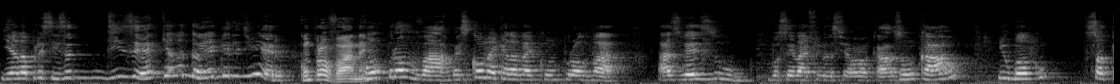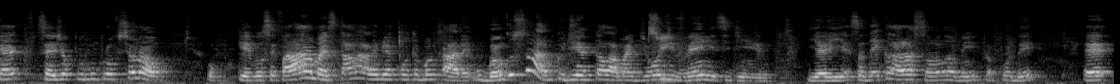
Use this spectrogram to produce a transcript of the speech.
E ela precisa dizer que ela ganha aquele dinheiro. Comprovar, né? Comprovar. Mas como é que ela vai comprovar? Às vezes o, você vai financiar uma casa ou um carro e o banco só quer que seja por um profissional. Porque você fala, ah, mas está lá na minha conta bancária. O banco sabe que o dinheiro está lá, mas de onde Sim. vem esse dinheiro? E aí essa declaração ela vem para poder é,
